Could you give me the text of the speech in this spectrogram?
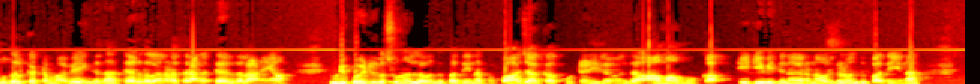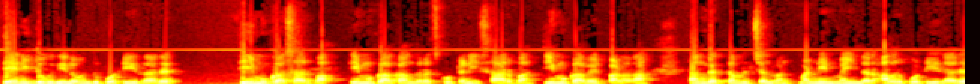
முதல் கட்டமாகவே இங்கே தான் தேர்தலை நடத்துகிறாங்க தேர்தல் ஆணையம். இப்படி போயிட்டு இருக்க சூழ்நிலை வந்து பார்த்தீங்கன்னா இப்போ பாஜக கூட்டணியில் வந்து அமமுக டிடிவி தினகரன் அவர்கள் வந்து பார்த்தீங்கன்னா தேனி தொகுதியில் வந்து போட்டியிடுறாரு. திமுக சார்பா? திமுக காங்கிரஸ் கூட்டணி சார்பா? திமுக வேட்பாளராக தங்க தமிழ்ச்செல்வன் மண்ணின் மைந்தர் அவர் போட்டியிடுறாரு.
